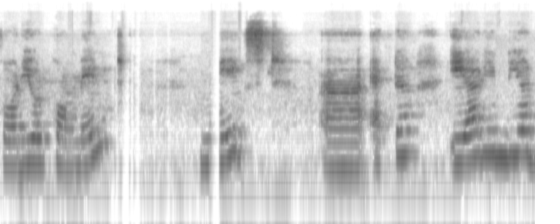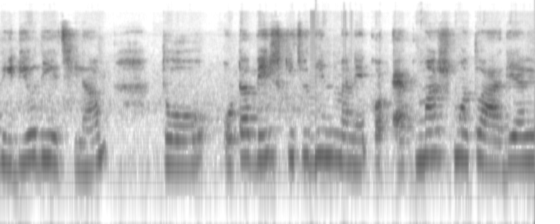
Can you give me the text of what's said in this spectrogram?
for your comment next একটা এয়ার ইন্ডিয়ার ভিডিও দিয়েছিলাম। তো ওটা বেশ কিছুদিন মানে এক মাস মতো আগে আমি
